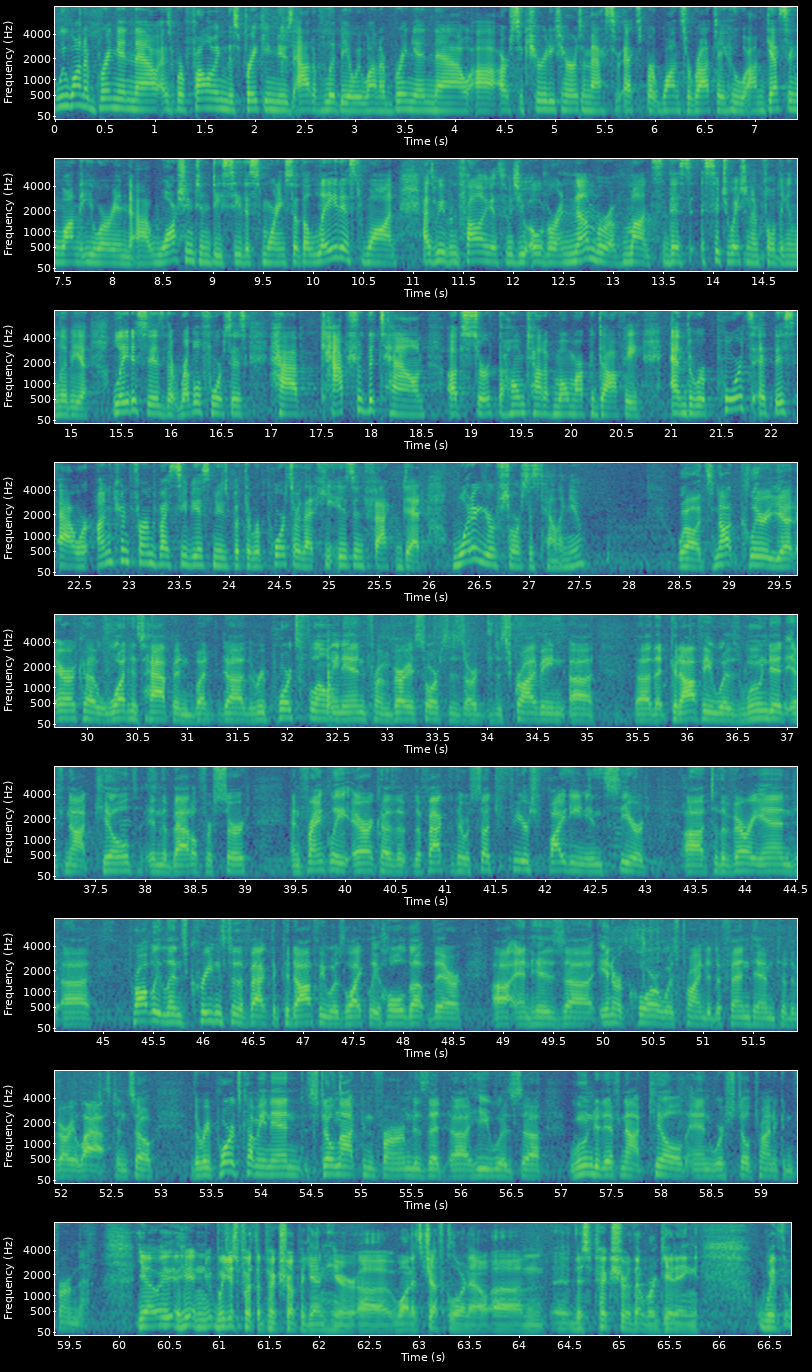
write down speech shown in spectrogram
We want to bring in now, as we're following this breaking news out of Libya, we want to bring in now uh, our security terrorism ex expert, Juan Zarate, who I'm guessing, Juan, that you are in uh, Washington, D.C. this morning. So the latest, Juan, as we've been following this with you over a number of months, this situation unfolding in Libya. Latest is that rebel forces have captured the town of Sirte, the hometown of Muammar Gaddafi. And the reports at this hour, unconfirmed by CBS News, but the reports are that he is in fact dead. What are your sources telling you? Well, it's not clear yet, Erica, what has happened, but uh, the reports flowing in from various sources are describing uh, uh, that Gaddafi was wounded, if not killed, in the battle for Sirte. And frankly, Erica, the, the fact that there was such fierce fighting in Sirte uh, to the very end uh, probably lends credence to the fact that Gaddafi was likely holed up there uh, and his inner core was trying to defend him to the very last. And so the reports coming in, still not confirmed, is that uh, he was uh, wounded, if not killed, and we're still trying to confirm that. Yeah, and we just put the picture up again here. Uh, Juan, it's Jeff Glor now. Um, this picture that we're getting with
